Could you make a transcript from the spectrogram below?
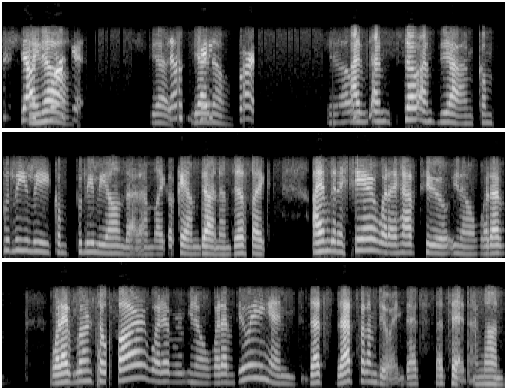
Just I know. work it. Yes. Just yeah, I know. work. You know. I'm I'm so I'm yeah I'm completely completely on that. I'm like okay I'm done. I'm just like I'm gonna share what I have to you know what I've what I've learned so far, whatever you know what I'm doing, and that's that's what I'm doing. That's that's it. I'm done.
